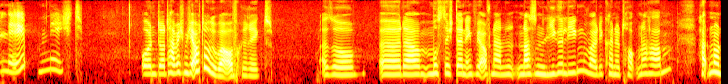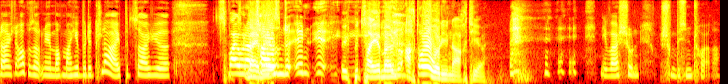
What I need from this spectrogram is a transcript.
Nee, nicht. Und dort habe ich mich auch darüber aufgeregt. Also äh, da musste ich dann irgendwie auf einer nassen Liege liegen, weil die keine Trockner haben hatten. Und da habe ich dann auch gesagt, nee, mach mal hier bitte klar, ich bezahle hier 200.000 in, Ich bezahle immer nur 8 Euro die Nacht hier. Nee, war schon, schon ein bisschen teurer.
